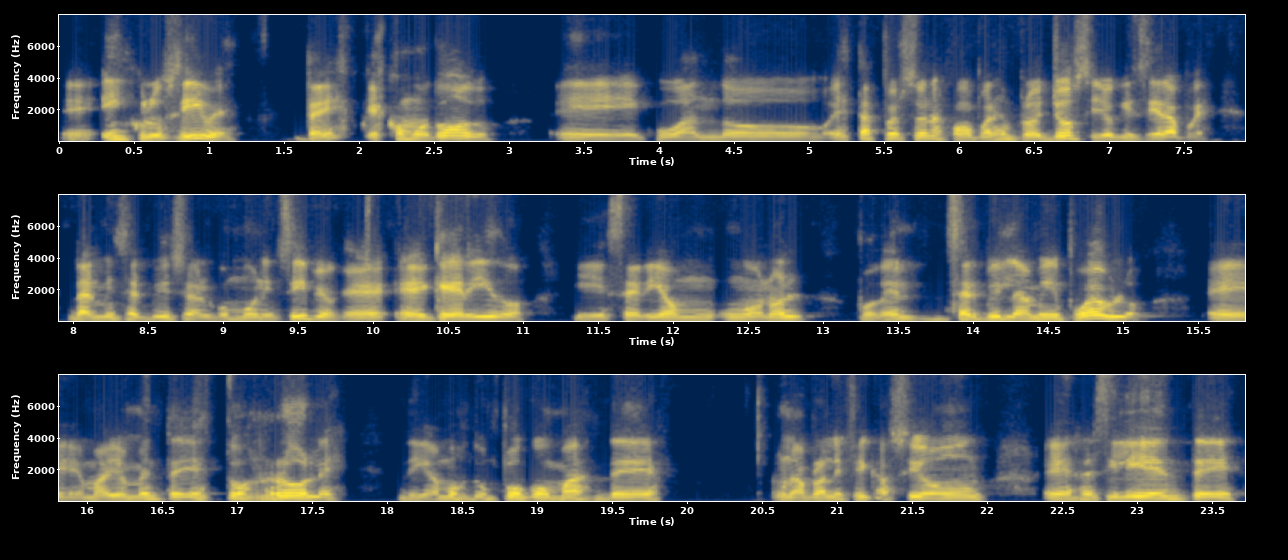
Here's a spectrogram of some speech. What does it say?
Eh, inclusive, pues, es como todo, eh, cuando estas personas, como por ejemplo yo, si yo quisiera pues dar mi servicio a algún municipio que he querido y sería un, honor poder servirle a mi pueblo, eh, mayormente estos roles, digamos, de un poco más de una planificación eh, resiliente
